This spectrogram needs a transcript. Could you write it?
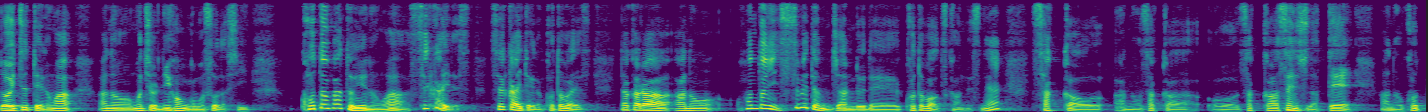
同一っていうのはあのもちろん日本語もそうだし言葉というのは世界です。世界というのは言葉です。だからあの本当に全てのジャンルで言葉を使うんですね。サッカーをあのサッカーをサッカー選手だってあのこ、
